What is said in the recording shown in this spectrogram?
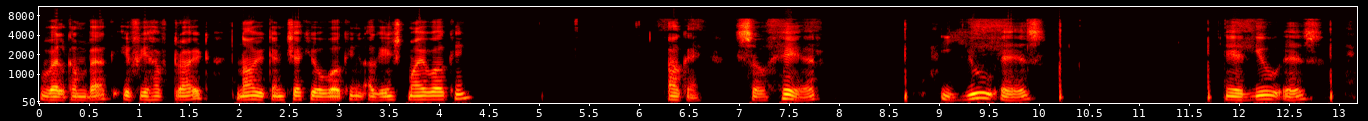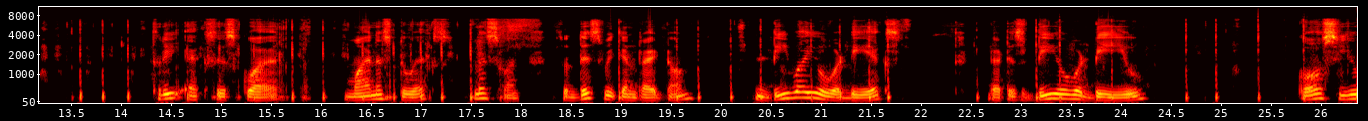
Welcome back. If you have tried now you can check your working against my working. Okay so here u is here u is 3x square minus 2x plus 1 so this we can write down dy over dx that is d over du cos u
